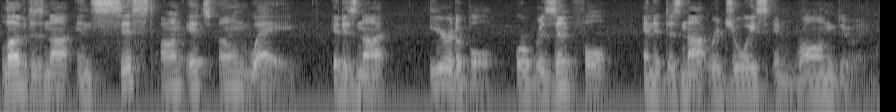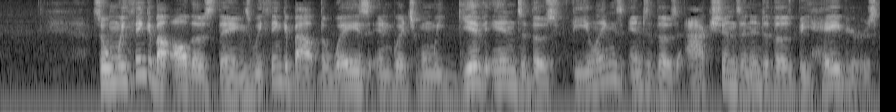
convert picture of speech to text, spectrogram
Love does not insist on its own way. It is not irritable or resentful, and it does not rejoice in wrongdoing. So, when we think about all those things, we think about the ways in which, when we give in to those feelings, into those actions, and into those behaviors,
